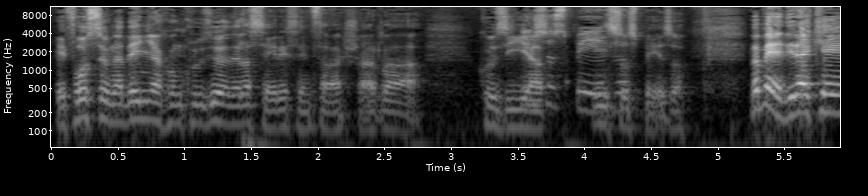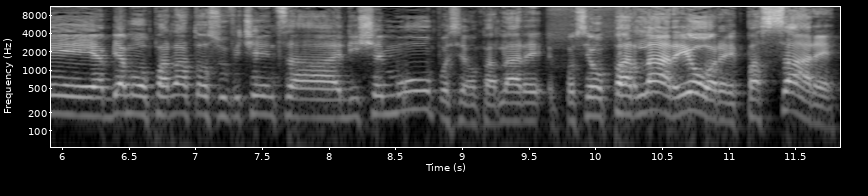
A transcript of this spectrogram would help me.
e fosse una degna conclusione della serie senza lasciarla così In a- sospeso. in sospeso. Va bene, direi che abbiamo parlato a sufficienza di Shenmue, possiamo parlare, possiamo parlare ora e passare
